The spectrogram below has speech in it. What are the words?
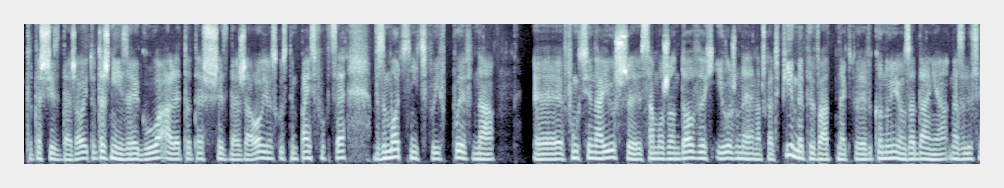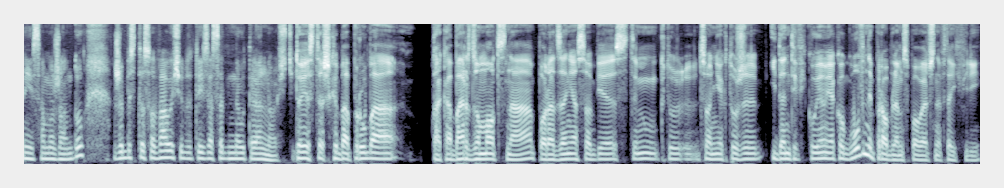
To też się zdarzało i to też nie jest reguła, ale to też się zdarzało. W związku z tym państwo chce wzmocnić swój wpływ na e, funkcjonariuszy samorządowych i różne na przykład firmy prywatne, które wykonują zadania na zlecenie samorządu, żeby stosowały się do tej zasady neutralności. To jest też chyba próba taka bardzo mocna poradzenia sobie z tym, co niektórzy identyfikują jako główny problem społeczny w tej chwili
